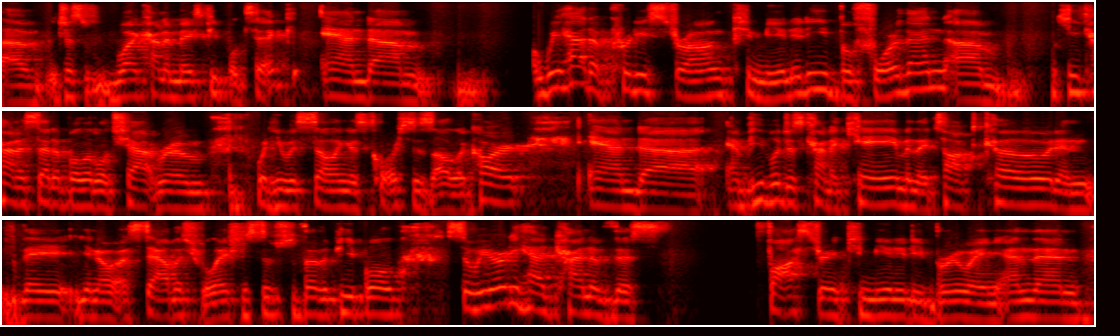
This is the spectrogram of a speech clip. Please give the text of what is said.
of just what kind of makes people tick. And um, we had a pretty strong community before then. Um, he kind of set up a little chat room when he was selling his courses a la carte, and uh, and people just kind of came and they talked code and they you know established relationships with other people. So we already had kind of this fostering community brewing. And then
